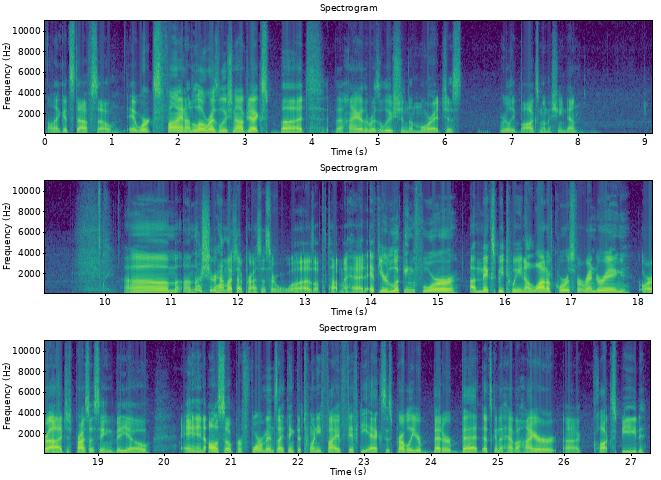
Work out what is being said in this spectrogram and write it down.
all that good stuff. So it works fine on low resolution objects, but the higher the resolution, the more it just really bogs my machine down. Um, I'm not sure how much that processor was off the top of my head. If you're looking for a mix between a lot of cores for rendering or uh, just processing video and also performance, I think the 2950X is probably your better bet. That's going to have a higher uh, clock speed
